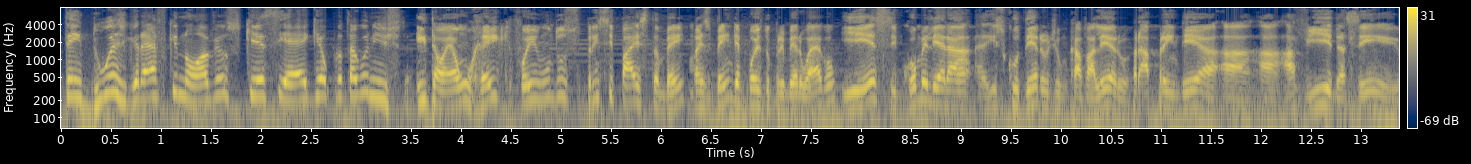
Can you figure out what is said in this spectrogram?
tem duas graphic novels que esse Egg é o protagonista. Então, é um rei que foi um dos principais também, mas bem depois do primeiro Egon. E esse, como ele era escudeiro de um cavaleiro, pra aprender a, a, a vida, assim.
